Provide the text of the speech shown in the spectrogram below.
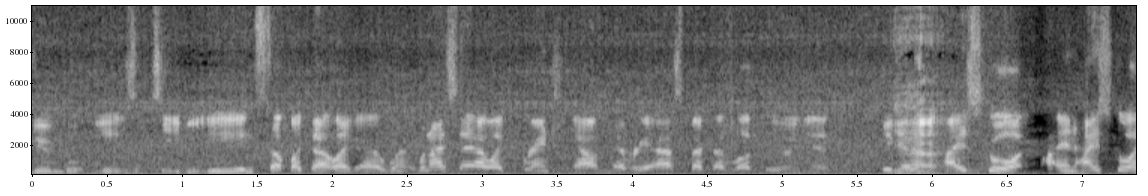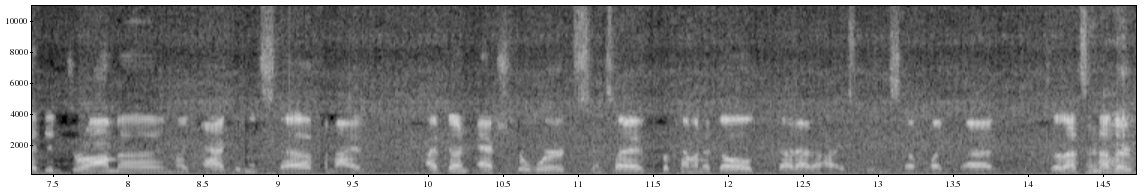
do movies and TV and stuff like that. Like uh, when, when I say I like branching out in every aspect, I love doing it. Because Yeah. in high school, in high school, I did drama and like acting and stuff, and I've I've done extra work since I've become an adult, got out of high school and stuff like that. So that's another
